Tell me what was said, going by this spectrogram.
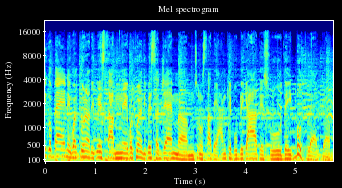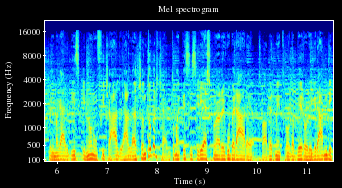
Dico bene, qualcuna di questa, qualcuna di questa jam sono state anche pubblicate su dei bootleg, quindi magari dischi non ufficiali al 100%, ma che se si riescono a recuperare insomma, permettono davvero dei grandi,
